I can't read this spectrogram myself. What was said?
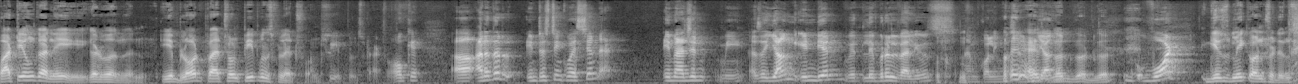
पार्टियों का नहीं गठबंधन ये broad platform people's people's platform. Okay. Uh, another interesting question. Imagine me as a young Indian with liberal values. I'm calling myself yes, young. Good good good What gives me confidence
